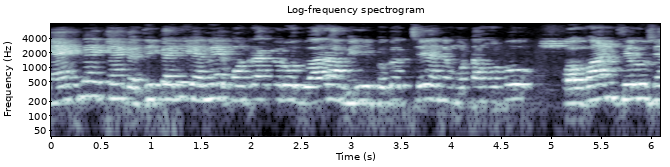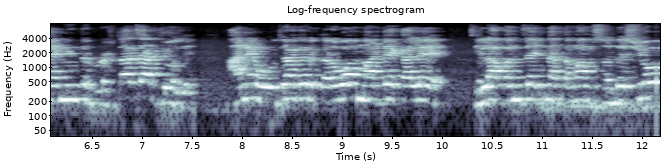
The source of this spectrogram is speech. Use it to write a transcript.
ક્યાંક ને ક્યાંક અધિકારી અને કોન્ટ્રાક્ટરો દ્વારા મિલીભગત છે અને મોટા મોટું કૌભાંડ થયેલું છે. એની અંદર ભ્રષ્ટાચાર થયો છે. આને ઉજાગર કરવા માટે કાલે જિલ્લા પંચાયતના તમામ સદસ્યો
